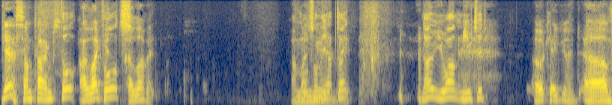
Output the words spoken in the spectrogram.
yeah, sometimes. Thought, I like thoughts? it. I love it. I'm thoughts on the update? no, you aren't muted. Okay, good. Um,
